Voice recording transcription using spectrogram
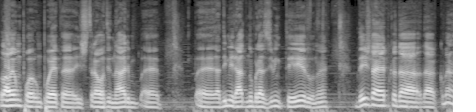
Lau é um, um poeta extraordinário, é, é, admirado no Brasil inteiro, né? Desde a época da. da- como era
